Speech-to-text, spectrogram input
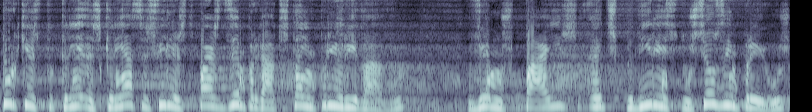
Porque as crianças filhas de pais desempregados têm prioridade, vemos pais a despedirem-se dos seus empregos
